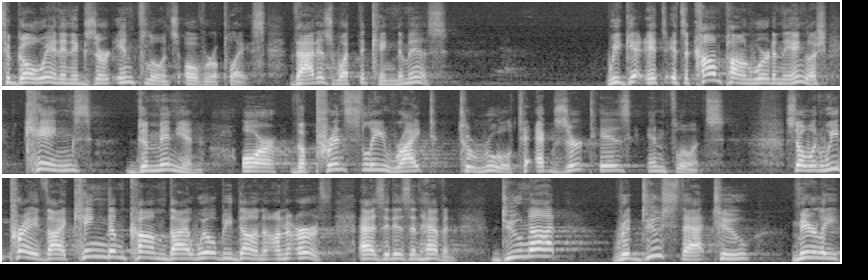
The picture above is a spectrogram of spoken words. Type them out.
to go in and exert influence over a place. That is what the kingdom is. We get it's, it's a compound word in the English, king's dominion, or the princely right to rule, to exert his influence. So when we pray, Thy kingdom come, Thy will be done on earth as it is in heaven, do not reduce that to merely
